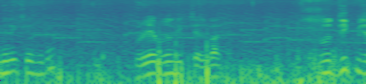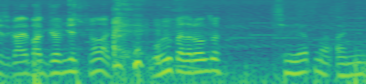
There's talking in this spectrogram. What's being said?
Ne dikeceğiz buraya? Buraya bunu dikeceğiz bak. Bunu dikmeyeceğiz galiba gömeceğiz şuna bak. Boyu kadar oldu. Şey yapma annen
